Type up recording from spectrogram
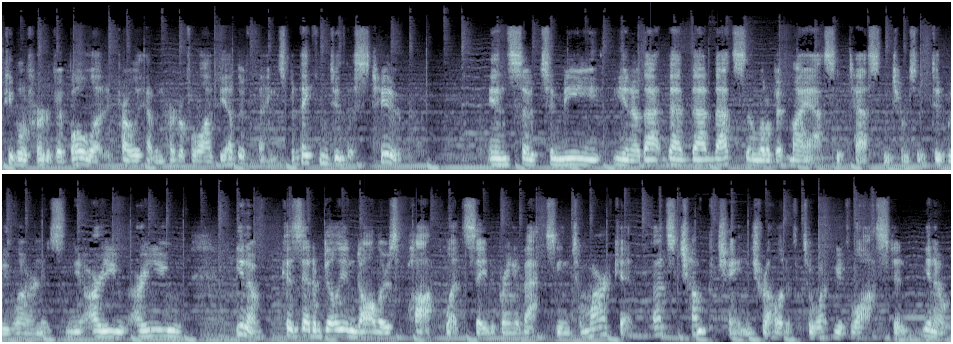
people have heard of Ebola, they probably haven't heard of a lot of the other things, but they can do this too. And so to me, you know, that, that, that, that's a little bit my acid test in terms of did we learn know, are you, are you, you know, because at a billion dollars a pop, let's say to bring a vaccine to market, that's chump change relative to what we've lost in, you know,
